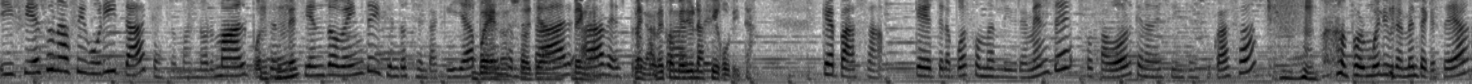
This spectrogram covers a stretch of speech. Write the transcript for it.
y si es una figurita, que es lo más normal, pues entre 120 y 180. Aquí ya bueno, puedes eso ya. empezar a Venga, venga, me comeré una figurita. ¿Qué pasa? Que te lo puedes comer libremente, por favor, que nadie se hinche en su casa, por muy libremente que sea,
